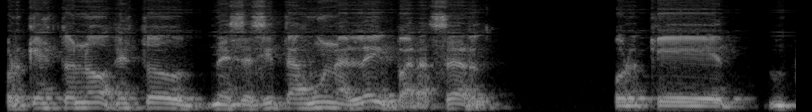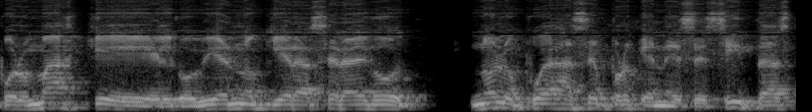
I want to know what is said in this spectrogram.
Porque esto no, esto necesitas una ley para hacerlo. Porque por más que el gobierno quiera hacer algo, no lo puedes hacer porque necesitas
